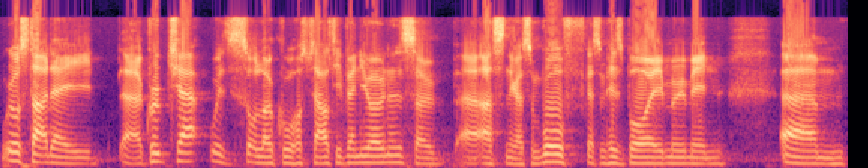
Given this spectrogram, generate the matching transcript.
we all started a uh, group chat with sort of local hospitality venue owners. So uh, us and from Wolf, guys from His Boy, Moomin, um,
